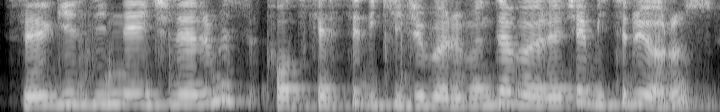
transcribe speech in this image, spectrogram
Sevgili dinleyicilerimiz podcast'in ikinci bölümünde böylece bitiriyoruz.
